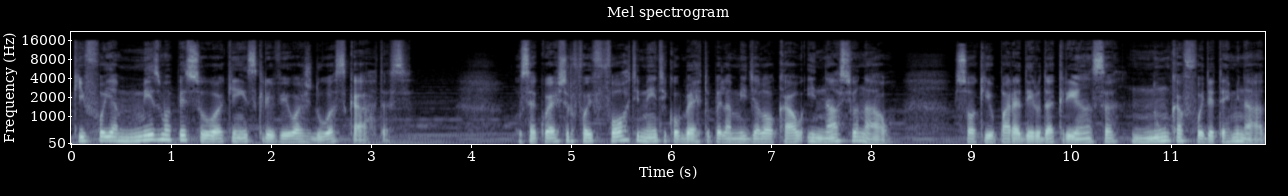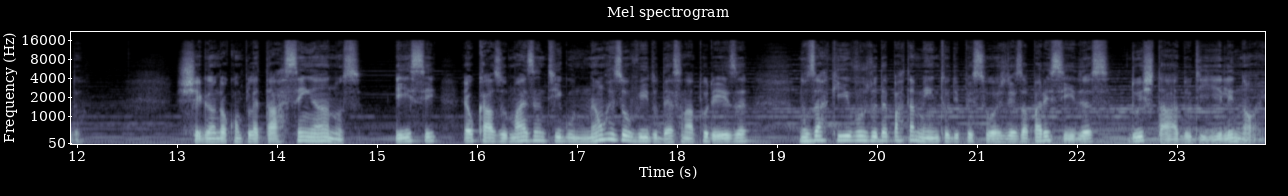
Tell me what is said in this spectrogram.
que foi a mesma pessoa quem escreveu as duas cartas. O sequestro foi fortemente coberto pela mídia local e nacional, só que o paradeiro da criança nunca foi determinado. Chegando a completar 100 anos, esse é o caso mais antigo não resolvido dessa natureza nos arquivos do Departamento de Pessoas Desaparecidas do estado de Illinois.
